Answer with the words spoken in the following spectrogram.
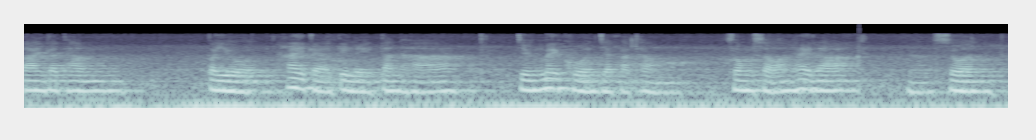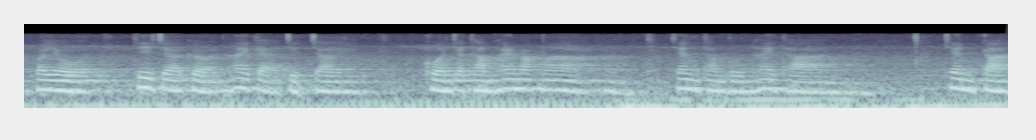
การกระทำประโยชน์ให้แก่กิเลสตัณหา จึงไม่ควรจะกระทำทรงสอนให้ละ ส่วนประโยชน์ที่จะเกิดให้แก่จิตใจ ควรจะทำให้มากๆ เช่นทำบุญให้ทาน เช่นการ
